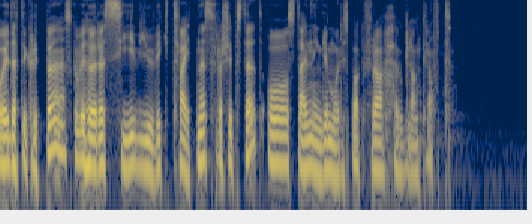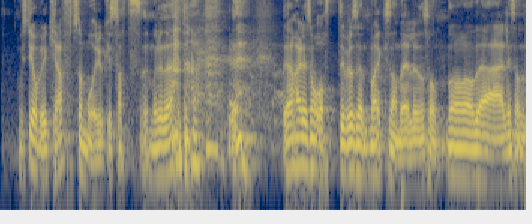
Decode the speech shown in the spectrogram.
Og i dette klippet skal vi høre Siv Juvik Tveitnes fra Skipsted og Stein Inge Morisbakk fra Haugland Kraft. Hvis du jobber i kraft, så må du jo ikke satse, må du det? Det har liksom 80% markedsandel eller noe sånt, og det er liksom,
